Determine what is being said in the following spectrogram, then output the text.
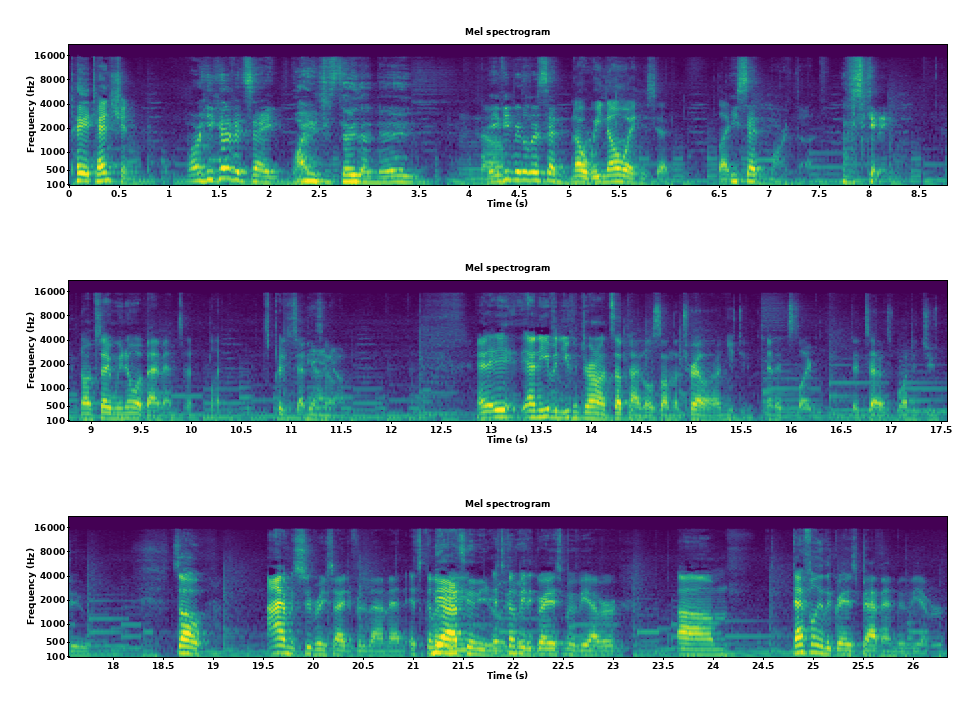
pay attention. Or he could have been saying, "Why did you say that name?" No. Maybe Riddler said. No, we know what he said. Like, He said Martha. I'm just kidding. no, I'm saying we know what Batman said. Like, it's pretty sad. Yeah, I know. And it, and even you can turn on subtitles on the trailer on YouTube, and it's like it says, "What did you do?" So, I'm super excited for the Batman. It's gonna Yeah, be, it's gonna be it's gonna be the greatest movie ever. Um, definitely the greatest Batman movie ever.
